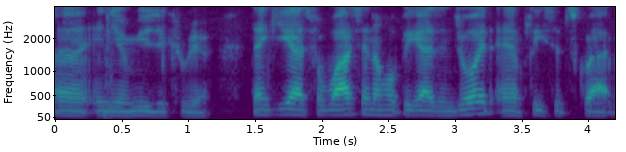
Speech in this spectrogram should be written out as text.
uh, in your music career. Thank you guys for watching. I hope you guys enjoyed and please subscribe.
